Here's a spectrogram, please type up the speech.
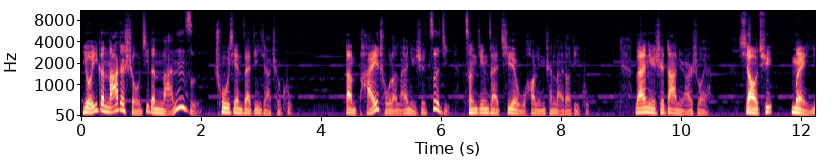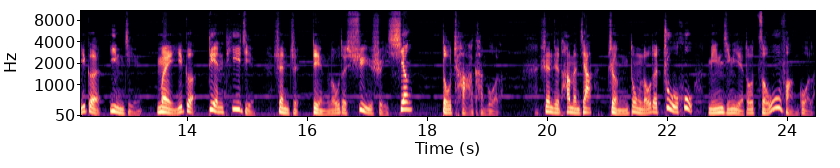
有一个拿着手机的男子出现在地下车库。但排除了来女士自己曾经在七月五号凌晨来到地库。来女士大女儿说呀，小区每一个应井、每一个电梯井，甚至顶楼的蓄水箱，都查看过了。甚至他们家整栋楼的住户，民警也都走访过了，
